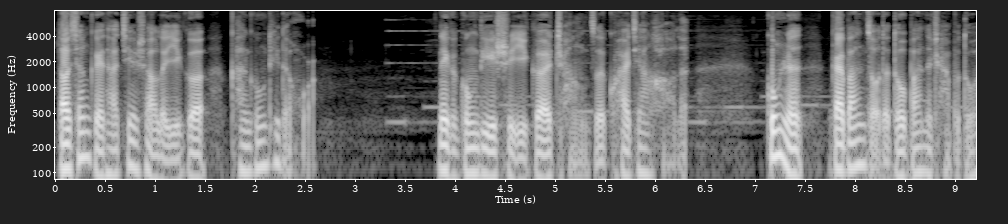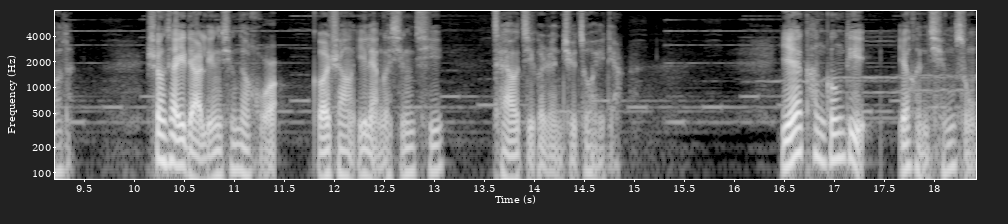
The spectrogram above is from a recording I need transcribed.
老乡给他介绍了一个看工地的活那个工地是一个厂子，快建好了，工人该搬走的都搬的差不多了，剩下一点零星的活隔上一两个星期，才要几个人去做一点。爷爷看工地。也很轻松，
